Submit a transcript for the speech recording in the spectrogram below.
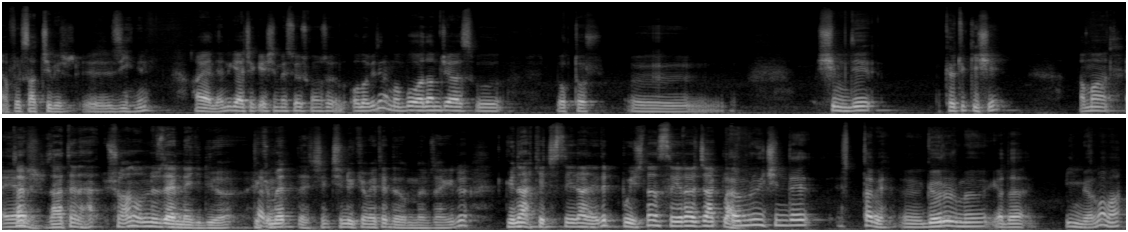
yani fırsatçı bir e, zihnin hayallerini gerçekleştirmesi söz konusu olabilir ama bu adamcağız bu doktor e, şimdi kötü kişi ama eğer Tabii zaten şu an onun üzerine gidiyor. Hükümet de Çin, Çin hükümeti de onun üzerine gidiyor. Günah keçisi ilan edip bu işten sıyıracaklar. ömrü içinde tabi görür mü ya da bilmiyorum ama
